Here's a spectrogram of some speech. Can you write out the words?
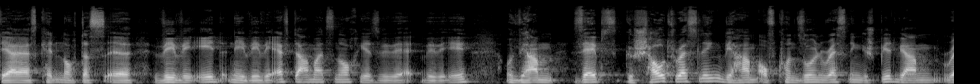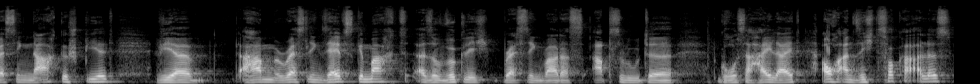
der es kennt noch das äh, WWE, nee, WWF damals noch, jetzt WWE. Und wir haben selbst geschaut Wrestling, wir haben auf Konsolen Wrestling gespielt, wir haben Wrestling nachgespielt, wir haben Wrestling selbst gemacht. Also wirklich, Wrestling war das absolute große Highlight. Auch an sich Zocker alles.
